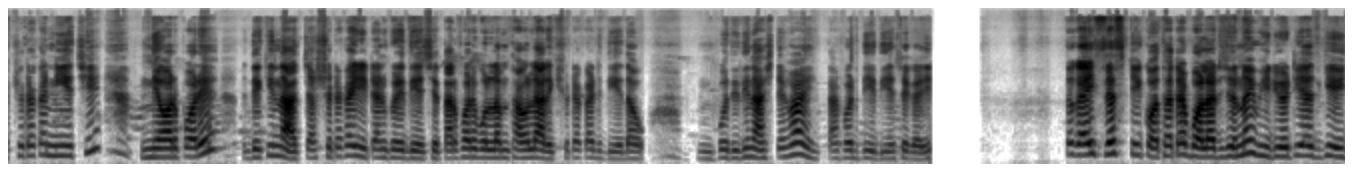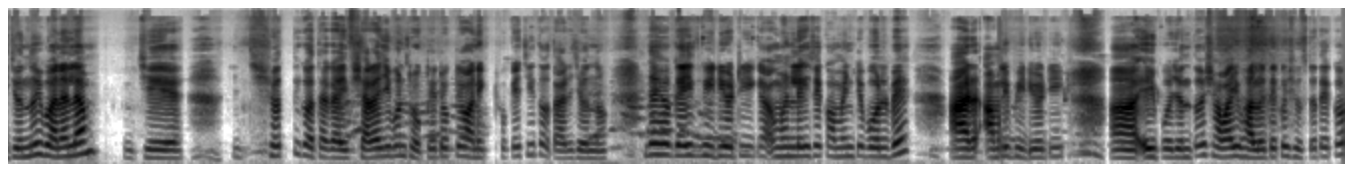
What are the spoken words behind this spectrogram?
একশো টাকা নিয়েছি, নেওয়ার পরে দেখি না, চারশো টাকাই রিটার্ন করে দিয়েছে। তারপরে বললাম, তাহলে আরেকশো টাকার দিয়ে দাও। প্রতিদিন আসতে হয়, তারপর দিয়ে দিয়েছে গাইস তো গাইস জাস্ট এই কথাটা বলার জন্যই ভিডিওটি আজকে এই জন্যই বানালাম যে, সত্যি কথা গাইজ সারা জীবন ঠকতে ঠকতে অনেক ঠকেছি তো তার জন্য। যাই হোক গাইজ ভিডিওটি কেমন লেগেছে কমেন্টে বলবে। আর আমার ভিডিওটি এই পর্যন্ত সবাই ভালো থেকো, সুস্থ থেকো।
